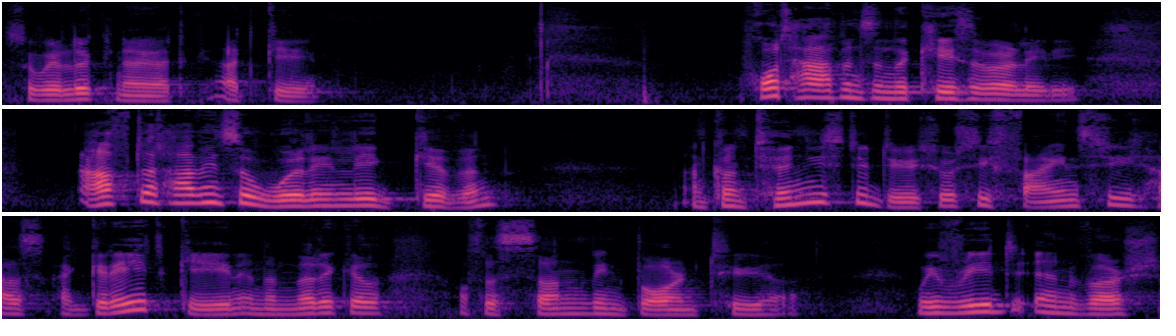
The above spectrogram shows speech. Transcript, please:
So we'll look now at, at gain. What happens in the case of Our Lady? After having so willingly given and continues to do so, she finds she has a great gain in the miracle of the Son being born to her. We read in verse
